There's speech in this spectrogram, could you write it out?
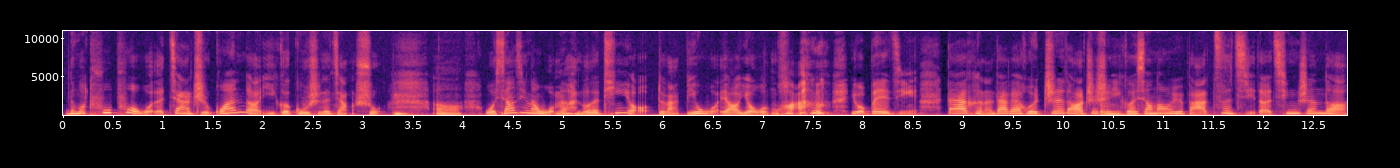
能够突破我的价值观的一个故事的讲述。嗯我相信呢，我们很多的听友，对吧？比我要有文化、有背景，大家可能大概会知道，这是一个相当于把自己的亲生的，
